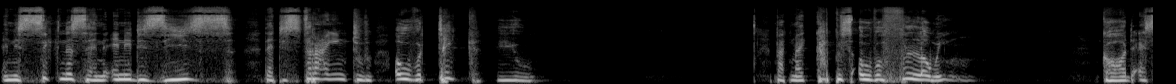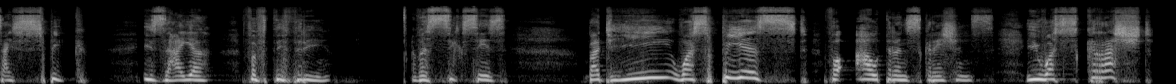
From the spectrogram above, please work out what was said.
any sickness and any disease that is trying to overtake you. But my cup is overflowing. God, as I speak, Isaiah 53, verse 6 says, but he was pierced for our transgressions. He was crushed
